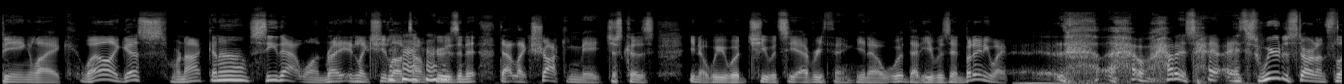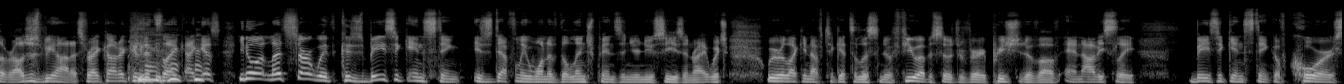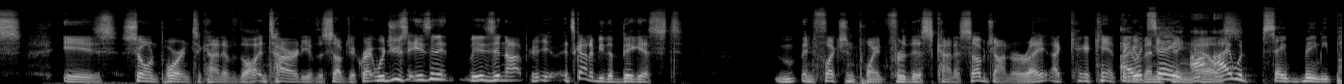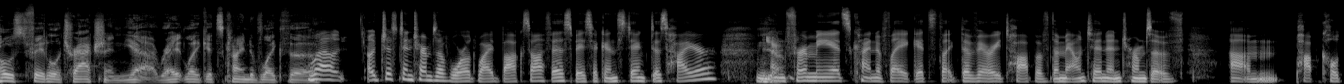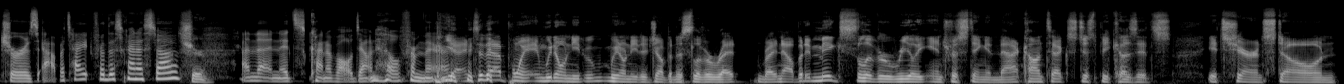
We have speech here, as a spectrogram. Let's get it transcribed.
being like, "Well, I guess we're not gonna see that one, right?" And like she loved Tom Cruise, and it that like shocking me just because you know we would she would see everything you know that he was in. But anyway, how, how does it's weird to start on Sliver? I'll just be honest, right, Connor? Because it's like I guess you know what. Let's start with because Basic Instinct is definitely one of the linchpins in your new season, right? Which we were lucky enough to get to listen to a few episodes. We're very appreciative of, and obviously. Basic instinct, of course, is so important to kind of the entirety of the subject, right? Would you say, isn't it, is it not, it's got to be the biggest inflection point for this kind of subgenre, right? I, I can't think I would of say anything else. I, I would say maybe post Fatal Attraction. Yeah, right. Like it's kind of like the Well, uh, just in terms of worldwide box office, Basic Instinct is higher. Yeah. And for me, it's kind of like it's like the very top of the mountain in terms of um, pop culture's appetite for this kind of stuff. sure. And then it's kind of all downhill from there. yeah, and to that point, and we don't need we don't need to jump into Sliver right right now, but it makes Sliver really interesting in that context, just because it's it's Sharon Stone,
